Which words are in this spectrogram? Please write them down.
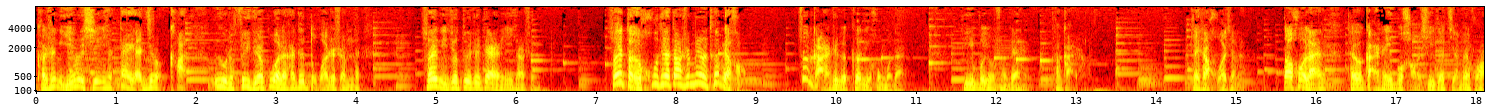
可是你因为新鲜戴眼镜看，哎呦这飞碟过来还得躲着什么的，所以你就对这电影印象深。所以等于蝴蝶当时命特别好，正赶上这个《歌女红牡丹》第一部有声电影，他赶上了，这下火起来了。到后来呢，他又赶上一部好戏叫《姐妹花》。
